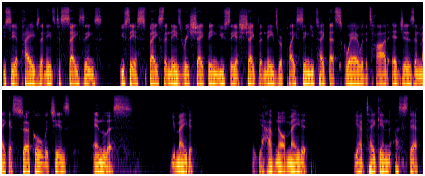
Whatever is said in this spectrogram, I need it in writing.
You see a page that needs to say things. You see a space that needs reshaping. You see a shape that needs replacing. You take that square with its hard edges and make a circle which is endless. You made it, but you have not made it. You have taken a step.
